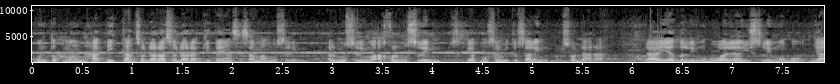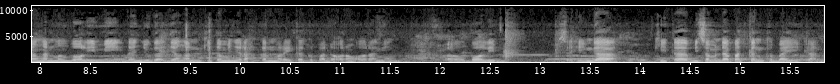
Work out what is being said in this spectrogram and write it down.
untuk memperhatikan saudara-saudara kita yang sesama muslim. Al-muslimu akhul muslim. Setiap muslim itu saling bersaudara. La yadlimuhu wa la yuslimuhu. Jangan mendolimi dan juga jangan kita menyerahkan mereka kepada orang-orang yang uh, zalim sehingga kita bisa mendapatkan kebaikan.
